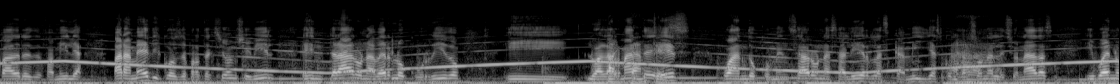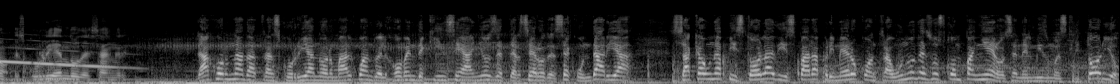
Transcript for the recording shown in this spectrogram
padres de familia, paramédicos de protección civil entraron a ver lo ocurrido y lo alarmante es cuando comenzaron a salir las camillas con personas lesionadas y bueno, escurriendo de sangre. La jornada transcurría normal cuando el joven de 15 años de tercero de secundaria saca una pistola y dispara primero contra uno de sus compañeros en el mismo escritorio.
